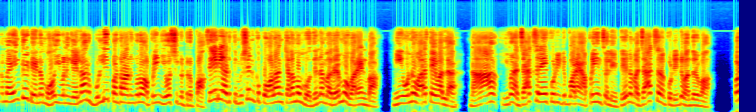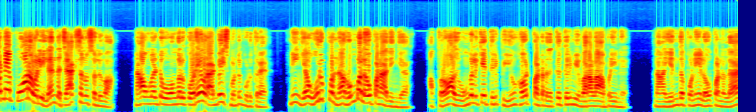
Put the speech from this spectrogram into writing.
நம்ம என்கிரிட் என்னமோ இவனுங்க எல்லாரும் புள்ளி பண்றானுங்களோ அப்படின்னு யோசிச்சுட்டு இருப்பான். சரி அடுத்து மிஷனுக்கு போலான்னு கிளம்பும் போது நம்ம ரெம்மு வரேன்பா. நீ ஒன்னும் வர தேவையில்ல. நான் இவன் ஜாக்சனையே கூட்டிட்டு போறேன் அப்படின்னு சொல்லிட்டு நம்ம ஜாக்சனை கூட்டிட்டு வந்துருவான். உடனே போற வழியில இந்த ஜாக்சனும் சொல்லுவான். நான் உங்கள்கிட்ட உங்களுக்கு ஒரே ஒரு அட்வைஸ் மட்டும் கொடுக்குறேன். நீங்க ஒரு பொண்ணை ரொம்ப லவ் பண்ணாதீங்க. அப்புறம் அது உங்களுக்கே திருப்பியும் ஹர்ட் பண்றதுக்கு திரும்பி வரலாம் அப்படின்னு. நான் எந்த பொண்ணையும் லவ் பண்ணல.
